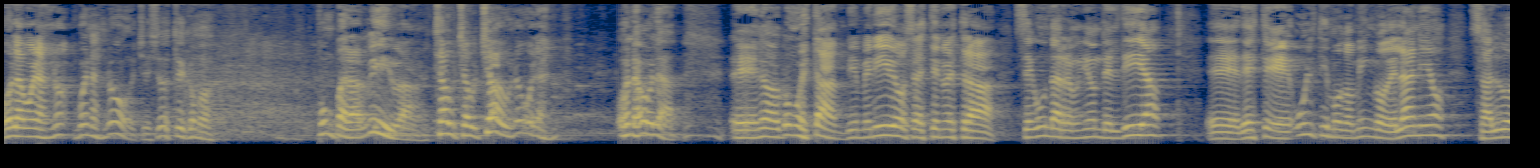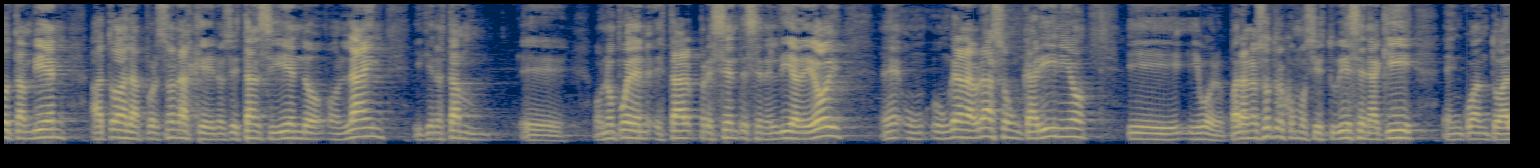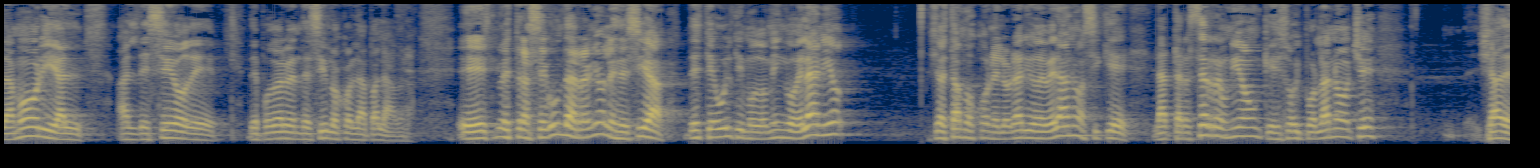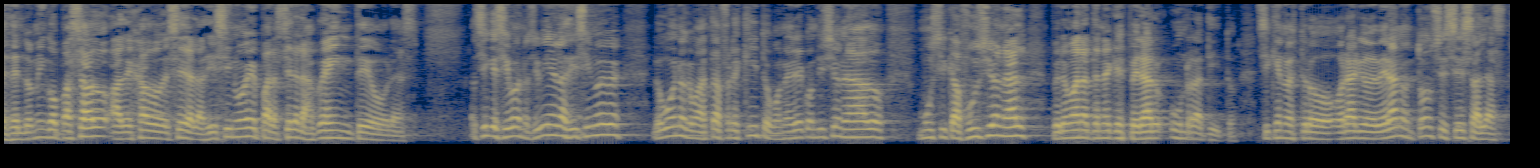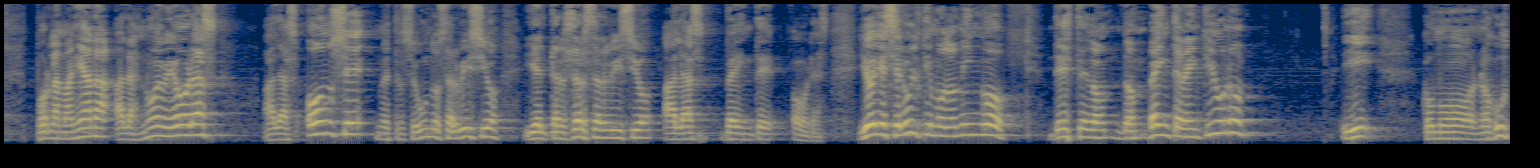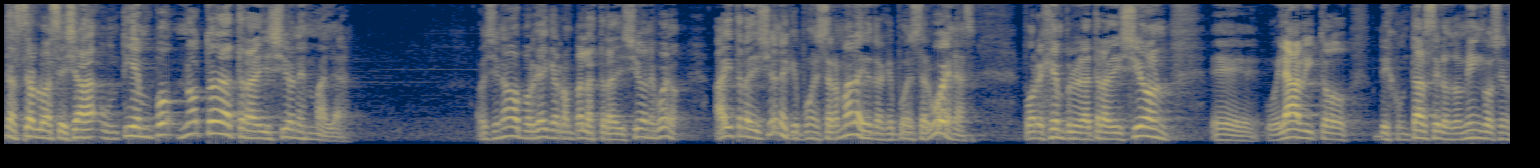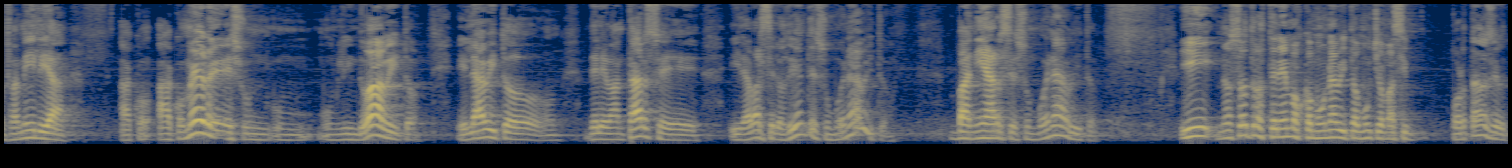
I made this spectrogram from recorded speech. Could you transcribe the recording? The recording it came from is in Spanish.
Hola, buenas, buenas noches. Yo estoy como pum para arriba. Chau, chau, chau. ¿no? Buenas... Hola, hola. Eh, no, ¿Cómo están? Bienvenidos a esta nuestra segunda reunión del día, eh, de este último domingo del año. Saludo también a todas las personas que nos están siguiendo online y que no están eh, o no pueden estar presentes en el día de hoy. Un, un gran abrazo, un cariño y, bueno, para nosotros como si estuviesen aquí en cuanto al amor y al, deseo de, poder bendecirlos con la palabra. Es nuestra segunda reunión, les decía, de este último domingo del año. Ya estamos con el horario de verano, así que la tercera reunión, que es hoy por la noche, ya desde el domingo pasado ha dejado de ser a las 19 para ser a las 20 horas. Así que si, bueno, si vienen las 19, lo bueno es que van a estar fresquito, con aire acondicionado, música funcional, pero van a tener que esperar un ratito. Así que nuestro horario de verano entonces es a las, por la mañana a las 9 horas, a las 11 nuestro segundo servicio y el tercer servicio a las 20 horas. Y hoy es el último domingo de este 2021 y como nos gusta hacerlo hace ya un tiempo, no toda tradición es mala. A veces no, porque hay que romper las tradiciones. Bueno, hay tradiciones que pueden ser malas y otras que pueden ser buenas. Por ejemplo, la tradición eh, o el hábito de juntarse los domingos en familia a, comer es un, lindo hábito. El hábito de levantarse y lavarse los dientes es un buen hábito. Bañarse es un buen hábito. Y nosotros tenemos como un hábito mucho más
